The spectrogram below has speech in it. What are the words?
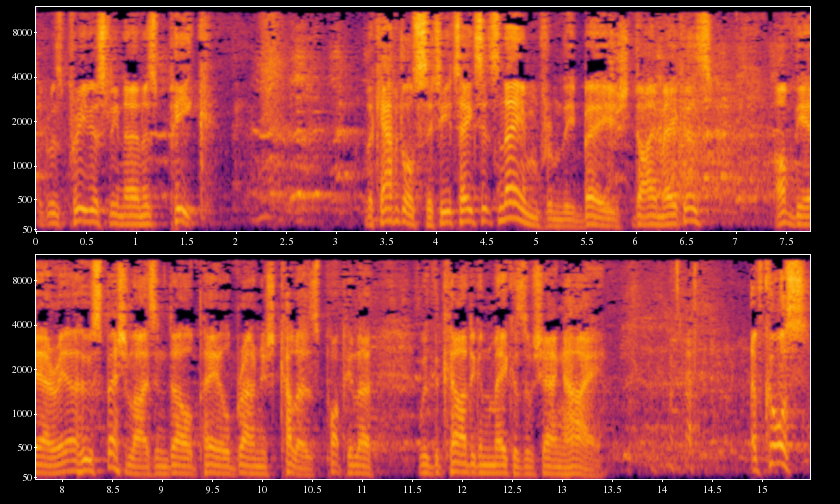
it was previously known as Peak. The capital city takes its name from the beige dye makers of the area who specialize in dull, pale, brownish colors, popular with the cardigan makers of Shanghai. Of course,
